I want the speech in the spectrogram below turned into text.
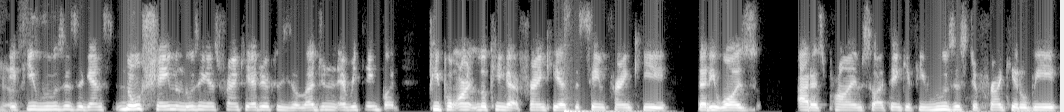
If he loses against, no shame in losing against Frankie Edgar because he's a legend and everything, but people aren't looking at Frankie as the same Frankie that he was at his prime. So I think if he loses to Frankie, it'll be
